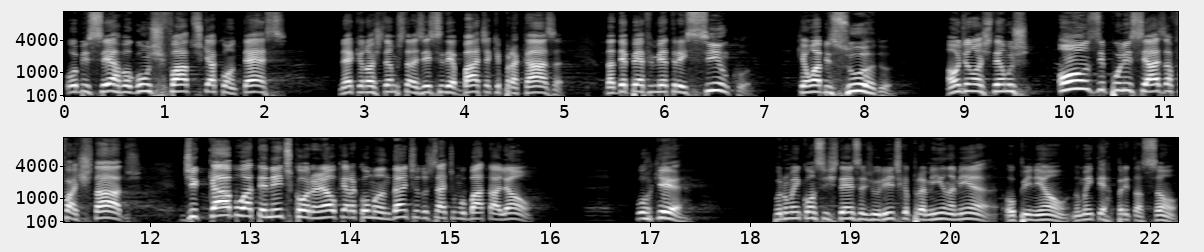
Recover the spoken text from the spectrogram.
observa alguns fatos que acontecem né, que nós temos que trazer esse debate aqui para casa, da DPF 635, que é um absurdo, onde nós temos 11 policiais afastados, de cabo a tenente-coronel, que era comandante do 7 Batalhão. Por quê? Por uma inconsistência jurídica, para mim, na minha opinião, numa interpretação.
